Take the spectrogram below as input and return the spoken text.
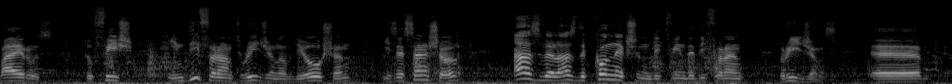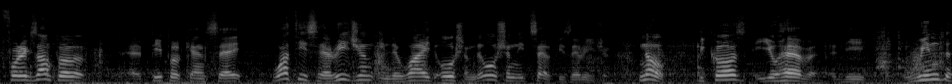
virus to fish in different regions of the ocean is essential, as well as the connection between the different regions. Uh, for example, uh, people can say, what is a region in the wide ocean? The ocean itself is a region. No, because you have the wind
